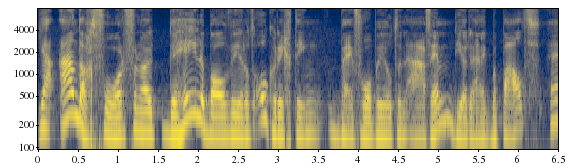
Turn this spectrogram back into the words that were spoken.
ja, aandacht voor vanuit de hele bouwwereld, ook richting bijvoorbeeld een AFM, die uiteindelijk bepaalt eh,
